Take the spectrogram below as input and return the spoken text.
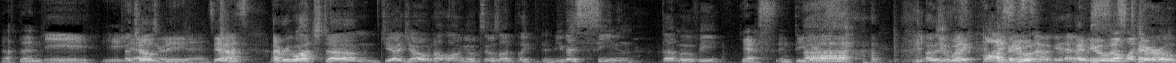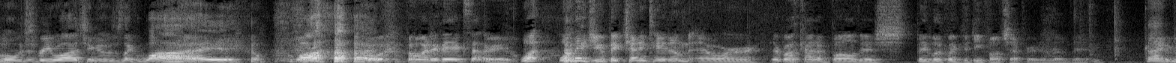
Nothing. B. Yeah. I chose really B. dance. Yeah, It's- I rewatched um, GI Joe not long ago because it was on. Like, have you guys seen that movie? Yes, in theaters. Uh, I was It was like, awesome. I knew, So good. I It was knew it so was much terrible. Just rewatching it, it was like, why, why? But, but what do they accelerate? what What made you pick Channing Tatum or? They're both kind of baldish. They look like the default Shepard a little bit. kind of.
